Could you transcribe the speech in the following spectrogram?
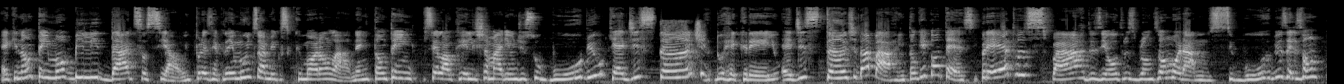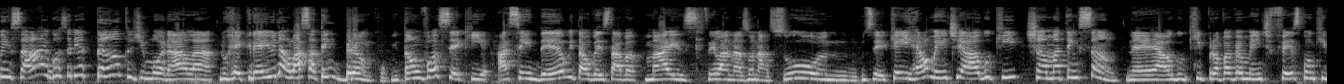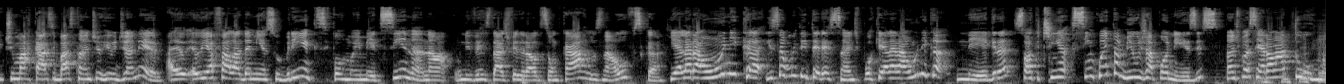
é que não tem mobilidade social. Por exemplo, tem muitos amigos que moram lá, né? Então tem, sei lá, o que eles chamariam de subúrbio, que é distante do recreio, é distante da barra. Então o que acontece? Pretos, pardos e outros brancos vão morar nos subúrbios, eles vão pensar, ah, eu gostaria tanto de morar lá no recreio, e não, lá só tem branco. Então você que acendeu e talvez estava mais, sei lá, na Zona Sul, não sei o que, e realmente é algo que chama atenção, né? É algo que provavelmente fez com que te marcasse bastante o Rio de Janeiro. Eu, eu ia falar da minha sobrinha, que se formou em medicina na Universidade Federal de São Carlos, na UFSCar, e ela era a única, isso é muito interessante, porque ela era a única negra, só que tinha 50 mil japoneses. Então, tipo assim, era uma turma.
